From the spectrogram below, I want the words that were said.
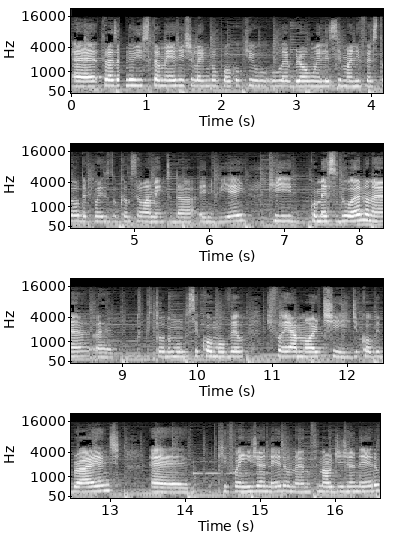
É, trazendo isso também, a gente lembra um pouco que o, LeBron ele se manifestou depois do cancelamento da NBA, que começo do ano, né, é, que todo mundo se comoveu, que foi a morte de Kobe Bryant, é, que foi em janeiro, né, no final de janeiro.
